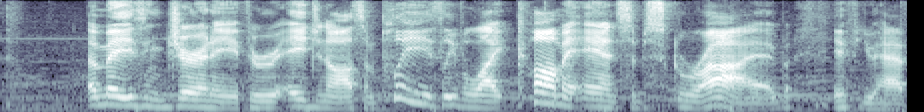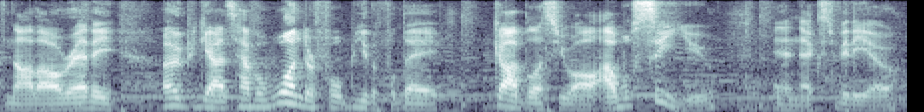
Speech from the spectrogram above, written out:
amazing journey through Agent Awesome, please leave a like, comment, and subscribe if you have not already. I hope you guys have a wonderful, beautiful day. God bless you all. I will see you in the next video.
